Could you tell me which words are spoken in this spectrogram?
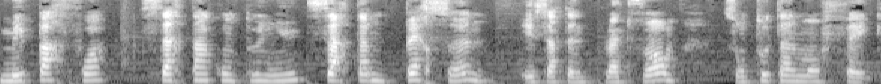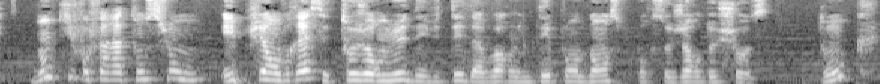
mais parfois certains contenus, certaines personnes et certaines plateformes sont totalement fake. Donc il faut faire attention. Et puis en vrai, c'est toujours mieux d'éviter d'avoir une dépendance pour ce genre de choses. Donc,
